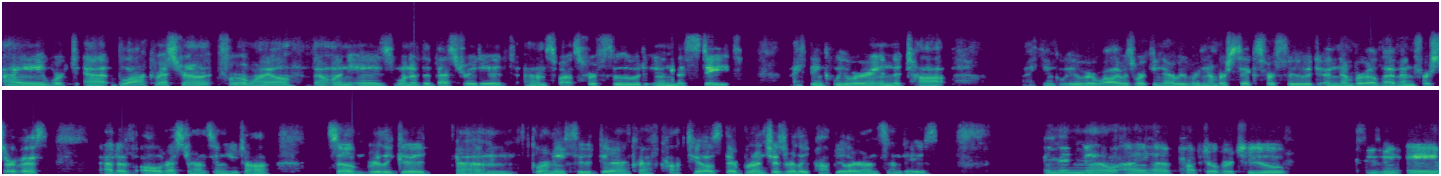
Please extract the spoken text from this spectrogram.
I worked at Block Restaurant for a while. That one is one of the best rated um, spots for food in the state. I think we were in the top. I think we were while I was working there, we were number six for food and number eleven for service out of all restaurants in Utah. So really good um, gourmet food there and craft cocktails. Their brunch is really popular on Sundays. And then now I have popped over to, excuse me, a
